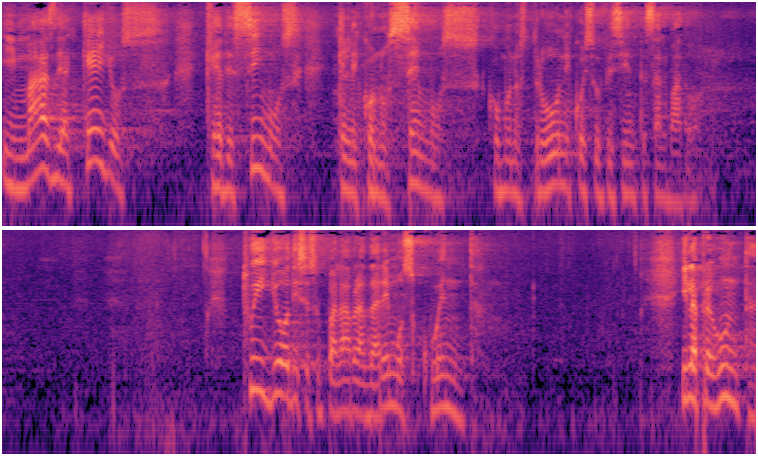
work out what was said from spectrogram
y más de aquellos que decimos que le conocemos como nuestro único y suficiente Salvador. Tú y yo, dice su palabra, daremos cuenta y la pregunta,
